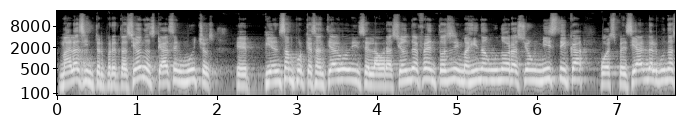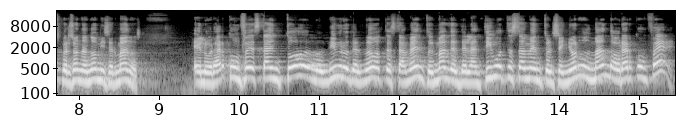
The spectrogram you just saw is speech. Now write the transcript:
malas interpretaciones que hacen muchos. Eh, piensan porque Santiago dice la oración de fe, entonces imaginan una oración mística o especial de algunas personas. No, mis hermanos, el orar con fe está en todos los libros del Nuevo Testamento. Es más, desde el Antiguo Testamento el Señor nos manda orar con fe.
